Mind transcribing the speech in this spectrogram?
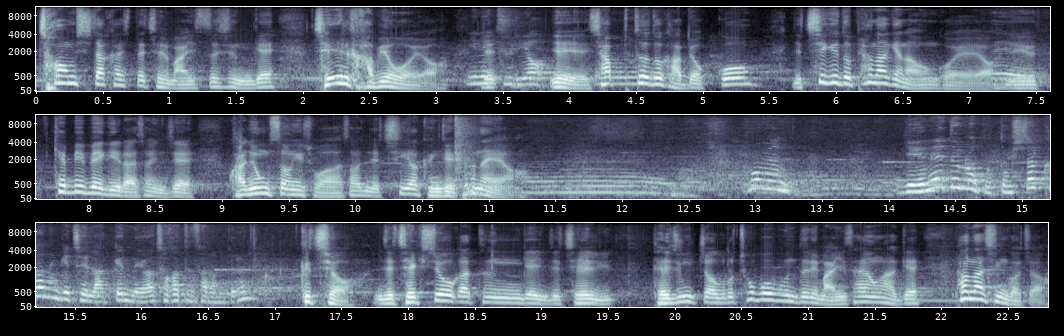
처음 시작하실 때 제일 많이 쓰시는 게 제일 가벼워요. 얘네 예, 둘이요? 예, 예. 샤프트도 가볍고 이제 치기도 편하게 나온 거예요. 네. 예, 캐비백이라서 이제 관용성이 좋아서 이제 치기가 굉장히 편해요. 그러면 얘네들로 보통 시작하는 게 제일 낫겠네요. 저 같은 사람들은. 그쵸. 이제 잭시오 같은 게 이제 제일 대중적으로 초보분들이 많이 사용하게 편하신 거죠.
